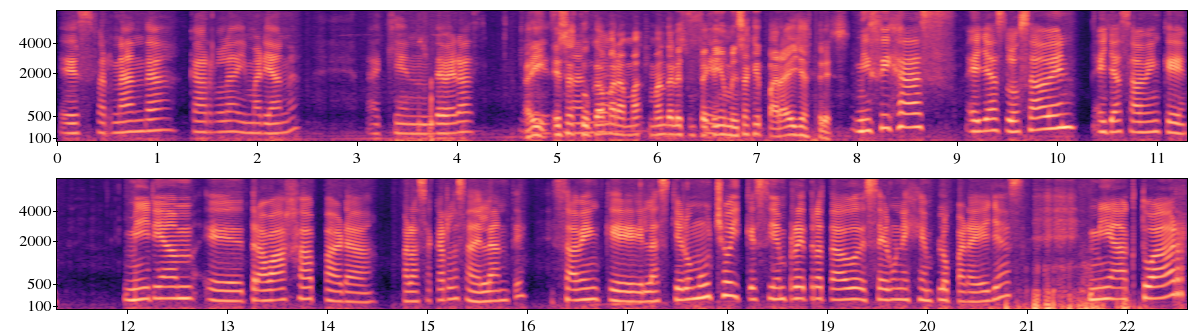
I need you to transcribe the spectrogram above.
Es Fernanda, Carla y Mariana, a quien de veras... Ahí, esa es tu cámara, mándales un pequeño mensaje para ellas tres. Mis hijas ellas lo saben, ellas saben que Miriam eh, trabaja para, para sacarlas adelante, saben que las quiero mucho y que siempre he tratado de ser un ejemplo para ellas. Mi actuar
